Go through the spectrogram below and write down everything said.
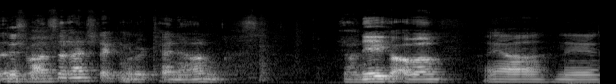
und den Schwanz da reinstecken oder keine Ahnung? Ja, nee, aber. Ja, nee.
